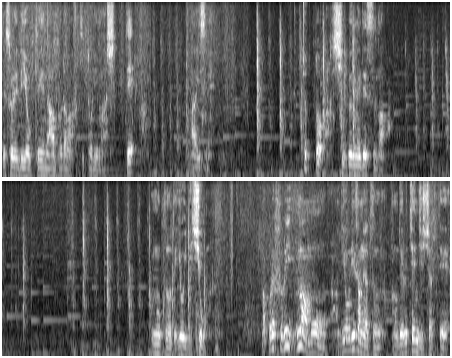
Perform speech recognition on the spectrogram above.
でそれで余計な油は拭き取りましてあいいですね。ちょっと渋めですが動くので良いでしょう、まあ、これ古い今はもう DOD さんのやつモデルチェンジしちゃって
